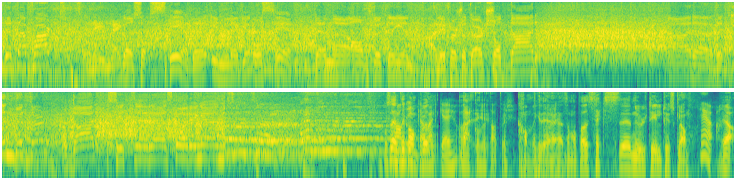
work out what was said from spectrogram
Dette er fælt. Innlegget også. Se det innlegget og se den eh, avslutningen. Herlig første touch, og der er eh, det innbytteren. Og der sitter eh, skåringen. Og så endte Kan ikke ha vært gøy å være kommentator. Kan ikke det, Samantha. 6-0 til Tyskland. Ja. Ja.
